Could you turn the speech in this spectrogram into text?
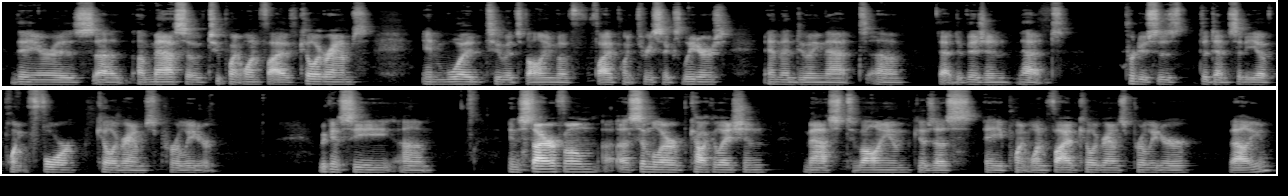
there is uh, a mass of 2.15 kilograms in wood to its volume of 5.36 liters, and then doing that, uh, that division, that produces the density of 0.4 kilograms per liter. We can see um, in styrofoam a similar calculation, mass to volume gives us a 0.15 kilograms per liter value.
